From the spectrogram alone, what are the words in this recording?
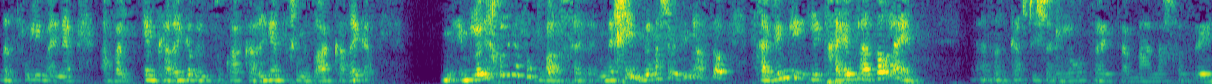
נטפו לי מהעיניים, אבל הם כרגע במצוקה, כרגע הם צריכים עזרה, כרגע. הם לא יכולים לעשות דבר אחר, הם נכים, זה מה שהם יודעים לעשות, אז חייבים להתחייב לעזור להם. ואז הרגשתי שאני לא רוצה את המהלך הזה,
